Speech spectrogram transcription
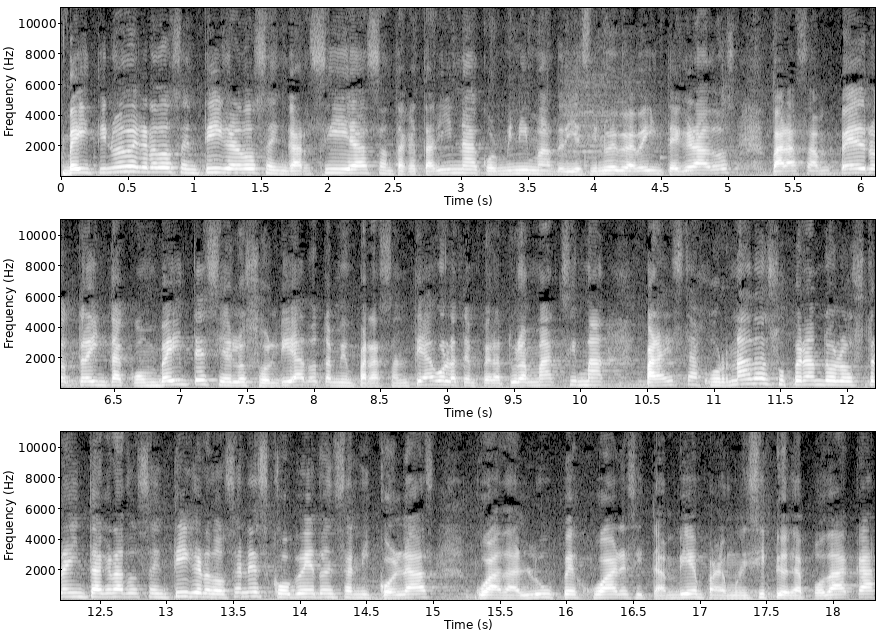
29 grados centígrados en García, Santa Catarina con mínimas de 19 a 20 grados, para San Pedro 30 con 20, cielo soleado. También para Santiago, la temperatura máxima para esta jornada superando los 30 grados centígrados. En Escobedo, en San Nicolás, Guadalupe, Juárez y también para el municipio de Apodaca,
